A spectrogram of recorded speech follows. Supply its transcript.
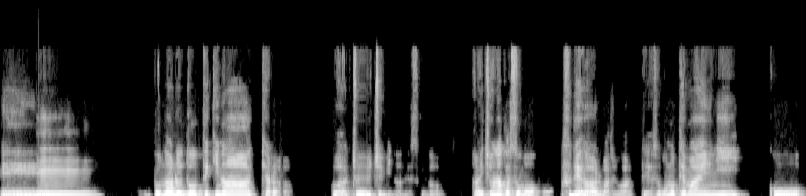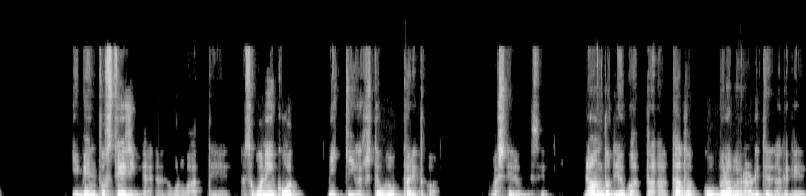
えー、えー、ドナルド的なキャラはちょいちょい見たんですけど、あ一応なんかその船がある場所があって、そこの手前に、こう、イベントステージみたいなところがあって、そこにこう、ミッキーが来て踊ったりとかはしてるんですよ。ランドでよくあった、ただこう、ブラブラ歩いてるだけで、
